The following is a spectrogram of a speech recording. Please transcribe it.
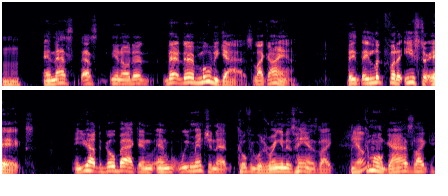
Mm-hmm. And that's that's you know they're they're they're movie guys like I am. They they look for the Easter eggs, and you have to go back and and we mentioned that Kofi was wringing his hands like, yep. come on guys, like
